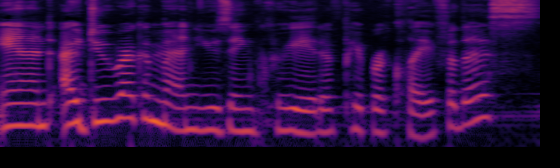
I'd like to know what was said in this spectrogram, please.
And I do recommend using creative paper clay for this.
